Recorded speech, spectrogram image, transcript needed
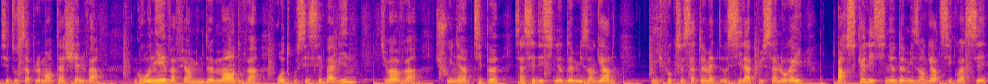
C'est tout simplement ta chienne va grogner, va faire mine de mordre, va retrousser ses babines, tu vois, va chouiner un petit peu. Ça, c'est des signaux de mise en garde. Il faut que ça te mette aussi la puce à l'oreille parce que les signaux de mise en garde, c'est quoi? C'est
